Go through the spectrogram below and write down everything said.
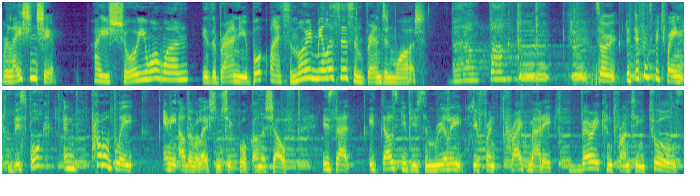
Relationship. Are you sure you want one? Is a brand new book by Simone Milasas and Brendon Watt. So, the difference between this book and probably any other relationship book on the shelf is that it does give you some really different, pragmatic, very confronting tools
